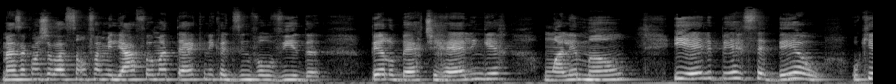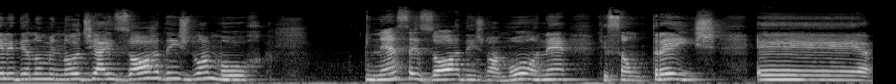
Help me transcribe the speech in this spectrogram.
mas a constelação familiar foi uma técnica desenvolvida pelo Bert Hellinger, um alemão, e ele percebeu o que ele denominou de as ordens do amor. Nessas ordens do amor, né, que são três, é,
